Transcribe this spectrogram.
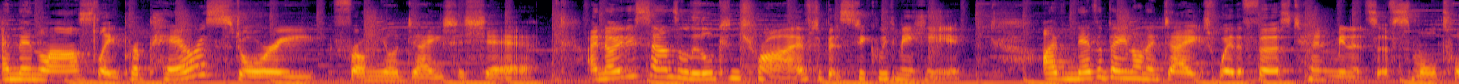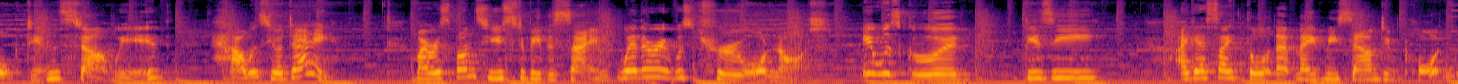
And then lastly, prepare a story from your day to share. I know this sounds a little contrived, but stick with me here. I've never been on a date where the first 10 minutes of small talk didn't start with, How was your day? My response used to be the same, whether it was true or not. It was good, busy. I guess I thought that made me sound important.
